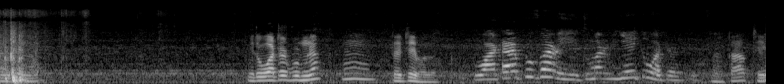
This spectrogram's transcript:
এইটা নাও। এটা ওয়াটারপ্রুফ না? হুম। তো এটাই ভালো। ওয়াটারপ্রুফ আর তোমার ইয়েই তো ওয়াটারপ্রুফ হ্যাঁ, তা ঠিক।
